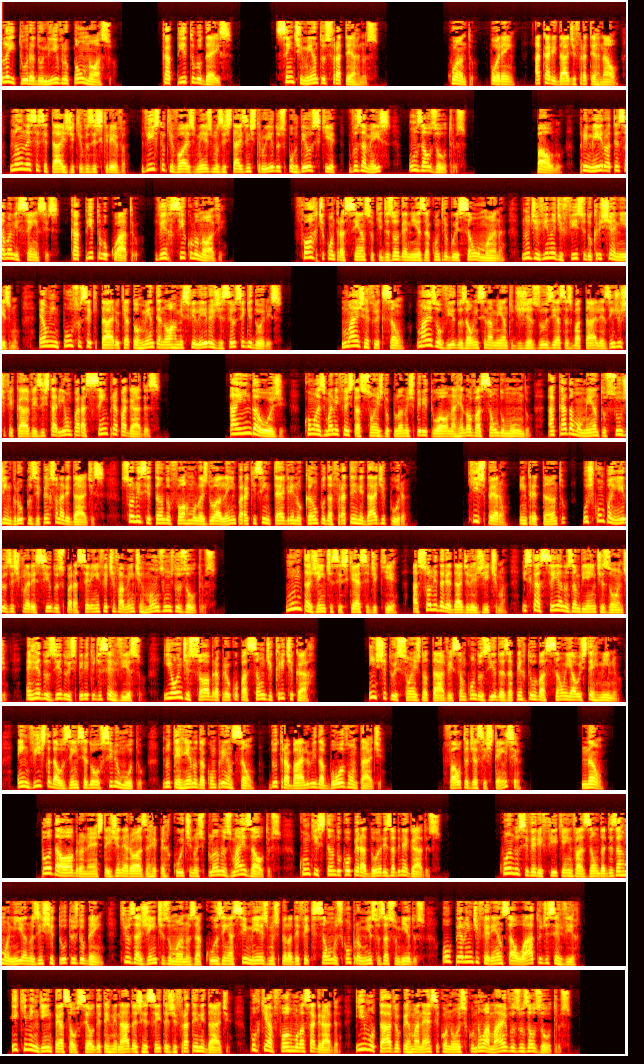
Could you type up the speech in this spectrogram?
Leitura do livro Pão Nosso. Capítulo 10. Sentimentos fraternos. Quanto, porém, à caridade fraternal, não necessitais de que vos escreva, visto que vós mesmos estáis instruídos por Deus que, vos ameis, uns aos outros. Paulo, 1 a Tessalonicenses, capítulo 4, versículo 9. Forte contrassenso que desorganiza a contribuição humana, no divino edifício do cristianismo, é um impulso sectário que atormenta enormes fileiras de seus seguidores. Mais reflexão, mais ouvidos ao ensinamento de Jesus e essas batalhas injustificáveis estariam para sempre apagadas. Ainda hoje, com as manifestações do plano espiritual na renovação do mundo, a cada momento surgem grupos e personalidades, solicitando fórmulas do além para que se integrem no campo da fraternidade pura. Que esperam, entretanto, os companheiros esclarecidos para serem efetivamente irmãos uns dos outros. Muita gente se esquece de que, a solidariedade legítima, escasseia nos ambientes onde, é reduzido o espírito de serviço, e onde sobra a preocupação de criticar. Instituições notáveis são conduzidas à perturbação e ao extermínio, em vista da ausência do auxílio mútuo, no terreno da compreensão, do trabalho e da boa vontade. Falta de assistência? Não. Toda obra honesta e generosa repercute nos planos mais altos, conquistando cooperadores abnegados. Quando se verifique a invasão da desarmonia nos institutos do bem, que os agentes humanos acusem a si mesmos pela defecção nos compromissos assumidos, ou pela indiferença ao ato de servir. E que ninguém peça ao céu determinadas receitas de fraternidade, porque a fórmula sagrada, imutável permanece conosco no amai-vos uns aos outros.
